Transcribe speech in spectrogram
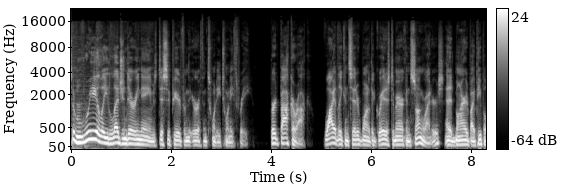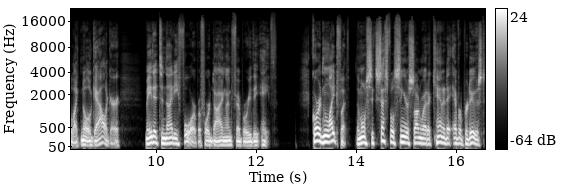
Some really legendary names disappeared from the earth in 2023. Burt Bacharach, widely considered one of the greatest American songwriters and admired by people like Noel Gallagher, made it to 94 before dying on February the 8th. Gordon Lightfoot, the most successful singer songwriter Canada ever produced,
